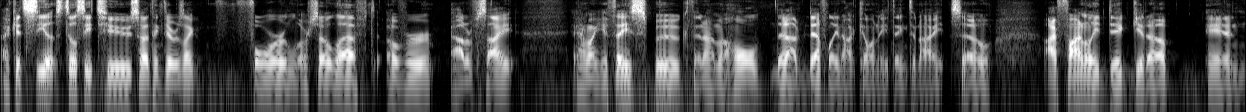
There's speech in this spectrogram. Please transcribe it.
I could see still see two, so I think there was like four or so left over out of sight. And I'm like, if they spook, then I'm a whole. Then I'm definitely not killing anything tonight. So I finally did get up and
